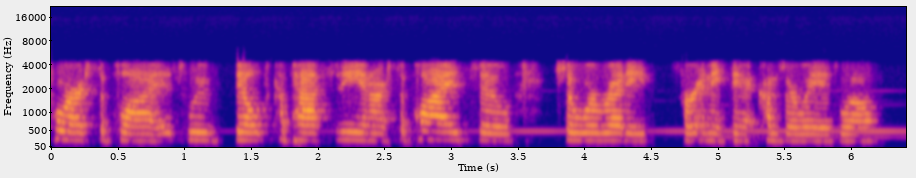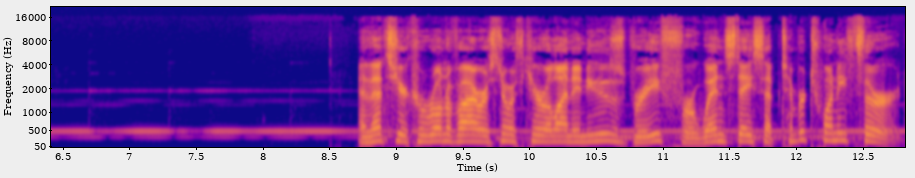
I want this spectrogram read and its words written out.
for our supplies. We've built capacity in our supplies, so so we're ready for anything that comes our way as well. And that's your Coronavirus North Carolina News Brief for Wednesday, September 23rd.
